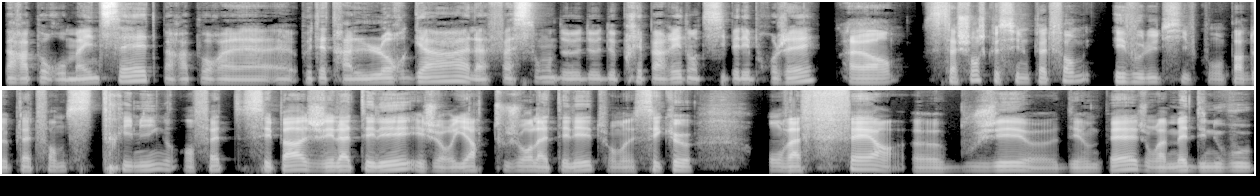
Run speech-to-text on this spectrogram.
par rapport au mindset, par rapport à, peut-être à l'orga, à la façon de, de, préparer, d'anticiper les projets? Alors, ça change que c'est une plateforme évolutive. Quand on parle de plateforme streaming, en fait, c'est pas j'ai la télé et je regarde toujours la télé. C'est que on va faire bouger des homepages, on va mettre des nouveaux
